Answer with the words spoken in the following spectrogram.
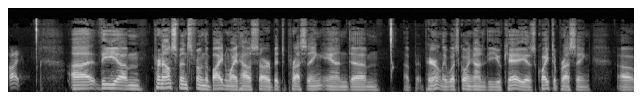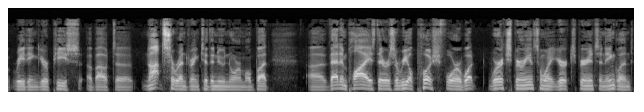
Hi. Uh, the um, pronouncements from the Biden White House are a bit depressing, and um, apparently, what's going on in the UK is quite depressing. Uh, reading your piece about uh, not surrendering to the new normal, but uh, that implies there is a real push for what we're experiencing, what you're experiencing in England,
